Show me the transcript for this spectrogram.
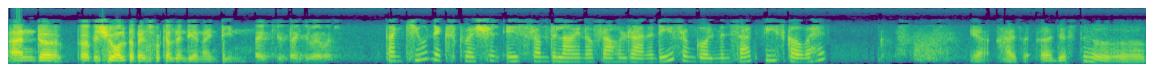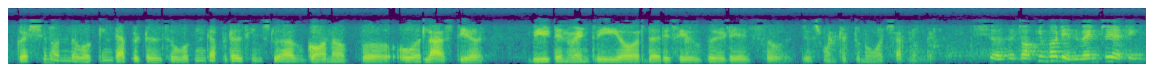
and uh, wish you all the best for calendar 19. Thank you. Thank you very much. Thank you. Next question is from the line of Rahul Ranade from Goldman Sachs. Please go ahead. Yeah, hi sir. Uh, just a uh, question on the working capital. So working capital seems to have gone up uh, over last year, be it inventory or the receivable days. So just wanted to know what's happening there. Sure. So talking about inventory, I think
